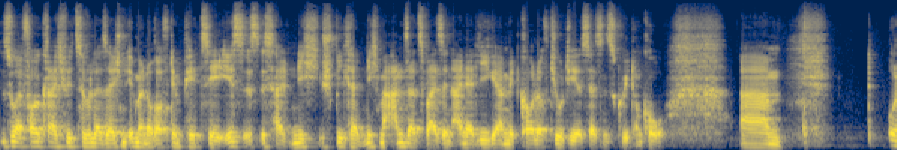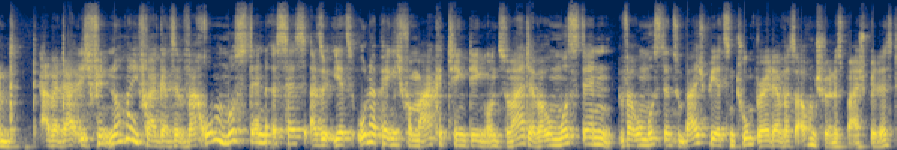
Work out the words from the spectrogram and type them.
so erfolgreich wie Civilization immer noch auf dem PC ist. Es ist halt nicht, spielt halt nicht mal ansatzweise in einer Liga mit Call of Duty, Assassin's Creed und Co. Ähm, und aber da, ich finde nochmal die Frage ganz, warum muss denn Assess, also jetzt unabhängig vom Marketing-Ding und so weiter, warum muss denn, warum muss denn zum Beispiel jetzt ein Tomb Raider, was auch ein schönes Beispiel ist,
